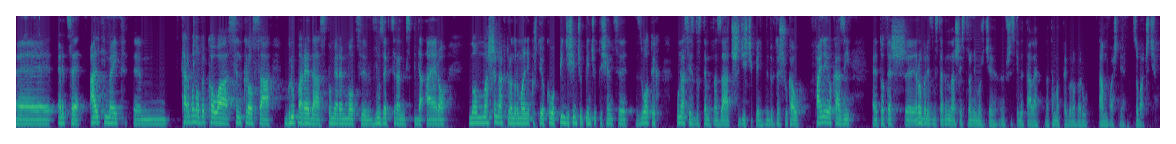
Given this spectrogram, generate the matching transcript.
e, RC Ultimate, karbonowe koła Syncrossa, grupa Reda z pomiarem mocy, wózek Ceramic Speeda Aero. No, maszyna, która normalnie kosztuje około 55 tysięcy złotych, u nas jest dostępna za 35. Gdyby ktoś szukał fajnej okazji, e, to też e, rower jest wystawiony na naszej stronie. Możecie wszystkie detale na temat tego roweru tam właśnie zobaczyć.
